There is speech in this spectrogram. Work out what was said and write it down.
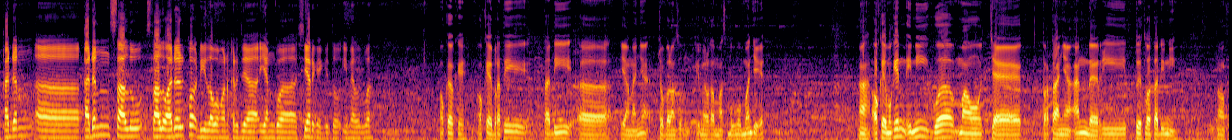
kadang eh, kadang selalu selalu ada kok di lowongan kerja yang gue share kayak gitu email gue Oke oke oke berarti tadi eh, yang nanya coba langsung email ke Mas Bum Bum aja ya. Nah oke mungkin ini gue mau cek pertanyaan dari tweet lo tadi nih. Nov,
